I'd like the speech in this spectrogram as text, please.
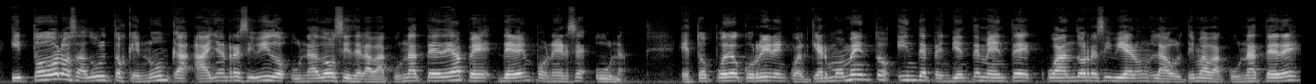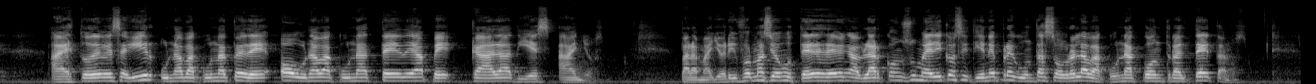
Y todos los adultos que nunca hayan recibido una dosis de la vacuna TDAP deben ponerse una. Esto puede ocurrir en cualquier momento, independientemente cuando recibieron la última vacuna TD a esto debe seguir una vacuna TD o una vacuna TDAP cada 10 años. Para mayor información, ustedes deben hablar con su médico si tiene preguntas sobre la vacuna contra el tétanos.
